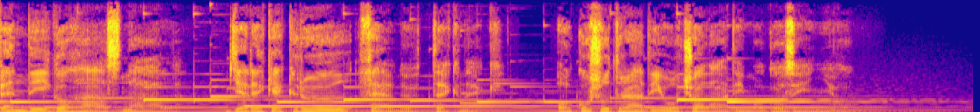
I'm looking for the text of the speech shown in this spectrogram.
Vendég a háznál. Gyerekekről felnőtteknek. A Kossuth Rádió családi magazinja.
